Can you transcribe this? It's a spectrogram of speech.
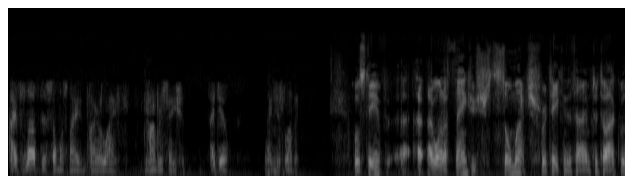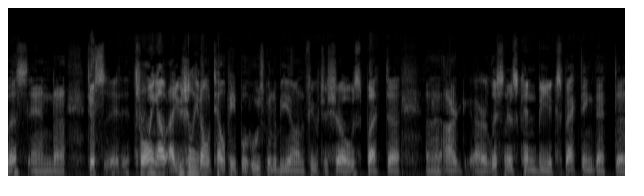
I've loved this almost my entire life. Conversation, I do. I just love it. Well, Steve, I, I want to thank you sh- so much for taking the time to talk with us and uh, just uh, throwing out. I usually don't tell people who's going to be on future shows, but uh, uh, our our listeners can be expecting that uh,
